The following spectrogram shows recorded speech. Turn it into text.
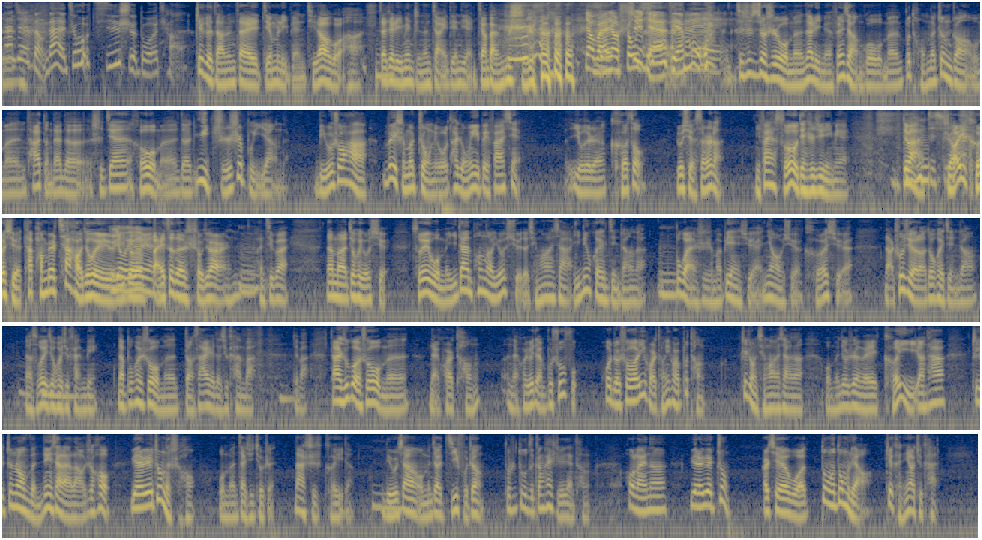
那这等待周期是多长？这个咱们在节目里边提到过哈，在这里面只能讲一点点，讲百分之十。要不然要收钱。节目，其实就是我们在里面分享过，我们不同的症状，我们它等待的时间和我们的阈值是不一样的。比如说哈，为什么肿瘤它容易被发现？有的人咳嗽有血丝儿了，你发现所有电视剧里面，对吧？嗯只要一咳血，它旁边恰好就会有一个白色的手绢很奇怪，那么就会有血。所以我们一旦碰到有血的情况下，一定会很紧张的。嗯，不管是什么便血、尿血、咳血，哪儿出血了都会紧张，那所以就会去看病。那不会说我们等仨月再去看吧，对吧？但是如果说我们哪块儿疼，哪块儿有点不舒服，或者说一会儿疼一会儿不疼，这种情况下呢，我们就认为可以让它这个症状稳定下来了之后，越来越重的时候，我们再去就诊，那是可以的。比如像我们叫急腹症，都是肚子刚开始有点疼，后来呢越来越重，而且我动都动不了，这肯定要去看。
